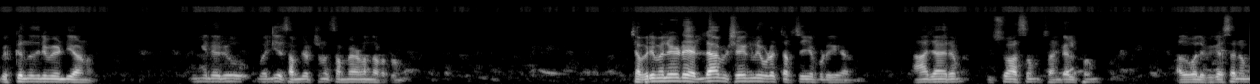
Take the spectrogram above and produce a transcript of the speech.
വെക്കുന്നതിന് വേണ്ടിയാണ് ഇങ്ങനൊരു വലിയ സംരക്ഷണ സമ്മേളനം നടത്തുന്നു. ശബരിമലയുടെ എല്ലാ വിഷയങ്ങളും ഇവിടെ ചർച്ച ചെയ്യപ്പെടുകയാണ്. ആചാരം വിശ്വാസം സങ്കല്പം അതുപോലെ വികസനം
